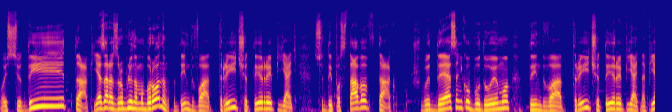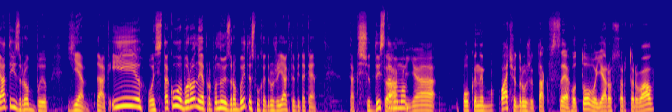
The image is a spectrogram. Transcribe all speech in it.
Ось сюди. Так, я зараз зроблю нам оборону. Один, два, три, чотири, п'ять. Сюди поставив. Так, швидесенько будуємо. Один, два, три, чотири, п'ять. На п'ятий зробив. Є. Так, і ось таку оборону я пропоную зробити. Слухай, друже, як тобі таке? Так, сюди ставимо. Так, я поки не бачу, друже. Так, все, готово, я розсортував.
